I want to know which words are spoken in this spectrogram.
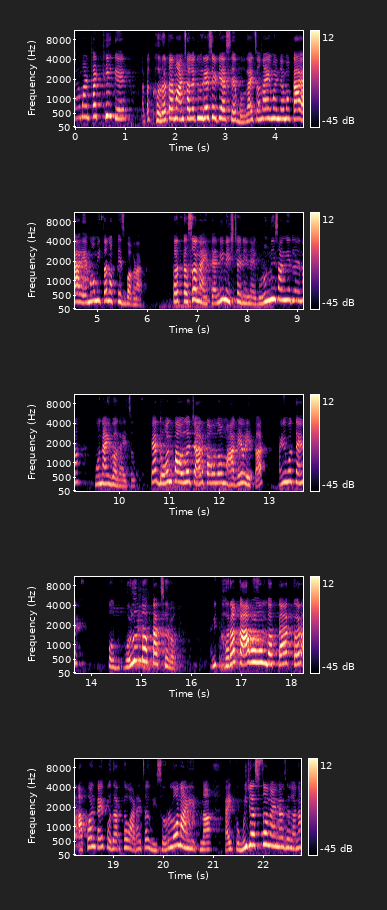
त्या म्हणतात ठीक आहे. आता खरं तर माणसाला क्युरियासिटी असते. बघायचं नाही म्हणजे मग काय आहे? मग मी तर नक्कीच बघणार. तर तसं नाही. त्यांनी निष्ठेने नाही. गुरूंनी आहे ना मग नाही बघायचं. त्या दोन पावलं चार पावलं मागे येतात आणि मग त्या प वळून बघतात सरळ. आणि खरं का वळून बघतात तर आपण काही पदार्थ वाढायचा विसरलो नाहीत ना. काही कमी जास्त नाही ना झालं ना.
